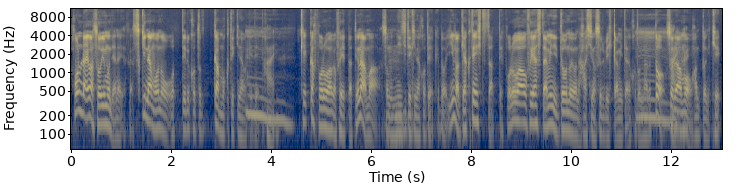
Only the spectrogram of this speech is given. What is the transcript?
本来はそういうもんじゃないですか。好きなものを追ってることが目的なわけで。結果フォロワーが増えたっていうのはまあその二次的なことやけど、今逆転しつつあってフォロワーを増やすためにどのような発信をするべきかみたいなことになると、うん。それはもはいうはい。本当にけ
